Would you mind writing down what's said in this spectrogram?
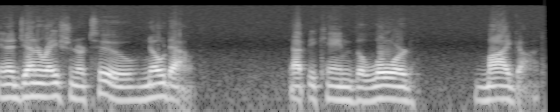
in a generation or two, no doubt, that became the Lord my God.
